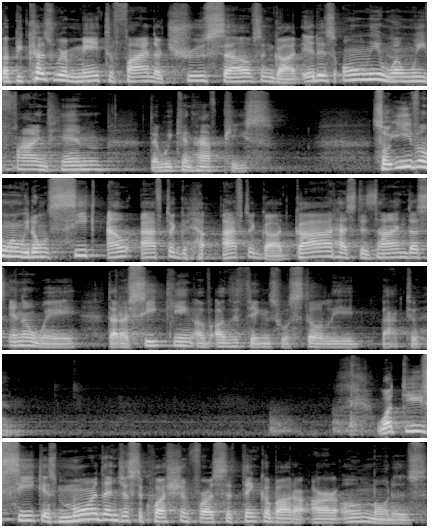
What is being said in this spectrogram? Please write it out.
but because we're made to find our true selves in God, it is only when we find Him that we can have peace. So even when we don't seek out after, after God, God has designed us in a way that our seeking of other things will still lead back to Him. What do you seek is more than just a question for us to think about our, our own motives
